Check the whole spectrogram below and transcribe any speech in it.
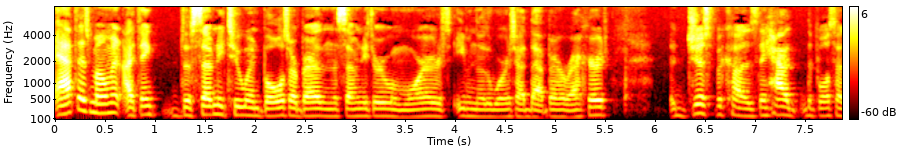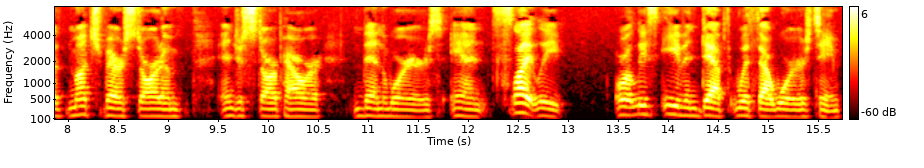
at this moment, I think the 72 win Bulls are better than the 73 win Warriors, even though the Warriors had that better record. Just because they had the Bulls had much better stardom and just star power than the Warriors, and slightly, or at least even depth with that Warriors team.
